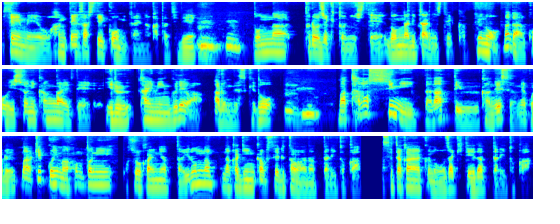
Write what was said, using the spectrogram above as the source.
生命を反転させていこうみたいな形で、うんうん。どんなプロジェクトにして、どんなリターンにしていくかっていうのを、まだこう一緒に考えているタイミングではあるんですけど、うん。まあ楽しみだなっていう感じですよね。これ、まあ結構今本当にご紹介にあったいろんな中銀カプセルタワーだったりとか、世田谷区の尾崎邸だったりとか。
